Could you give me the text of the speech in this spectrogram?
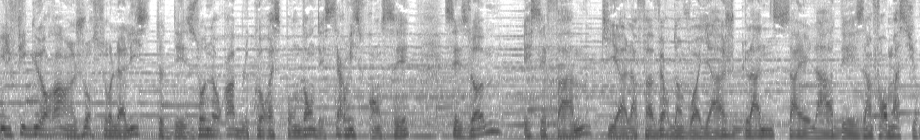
Il figurera un jour sur la liste des honorables correspondants des services français, ces hommes et ces femmes qui, à la faveur d'un voyage, glanent ça et là des informations.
